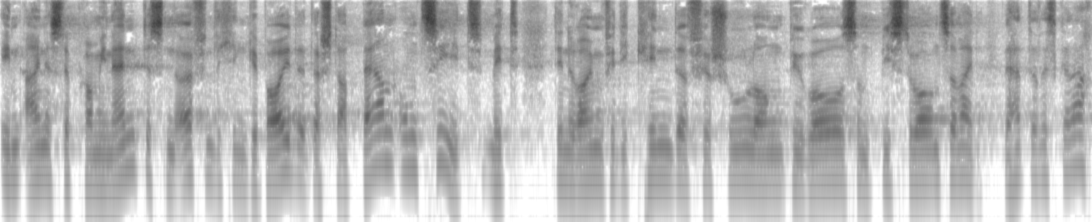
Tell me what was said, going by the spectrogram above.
in eines der prominentesten öffentlichen Gebäude der Stadt Bern umzieht, mit den Räumen für die Kinder, für Schulung, Büros und Bistro und so weiter. Wer hätte das gedacht?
